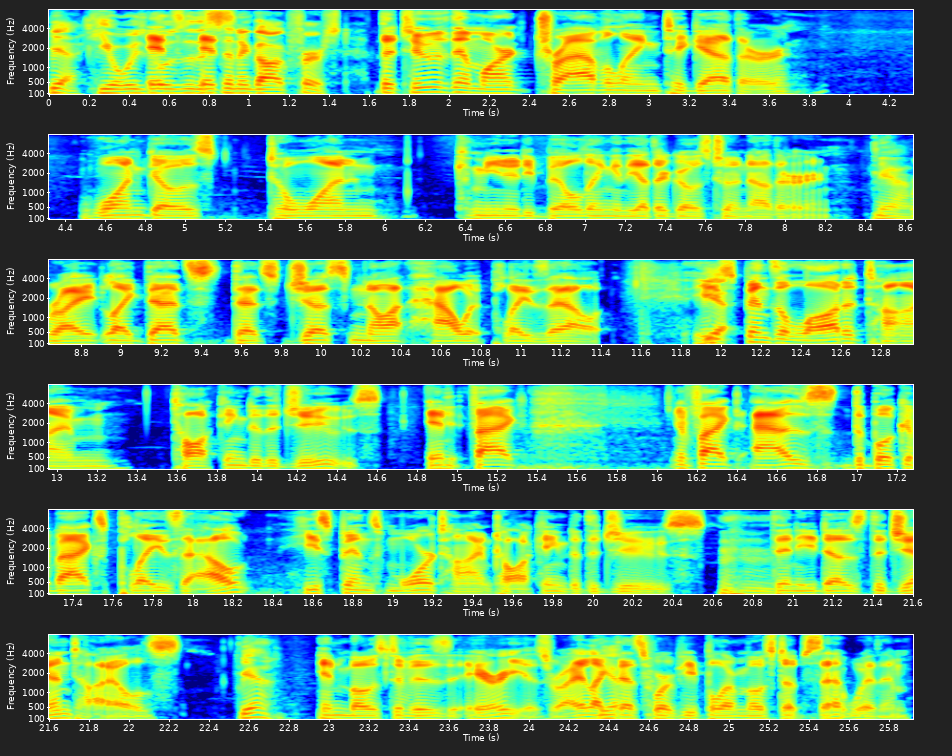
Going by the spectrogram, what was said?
Yeah, he always goes to the synagogue first. The two of them aren't traveling together. One goes to one community building and the other goes to another. Yeah. Right? Like that's that's just not how it plays out. He Yeah. spends a lot of time talking to the Jews. In fact, in fact, as the book of Acts plays out, he spends more time talking to the Jews Mm-hmm. than he does the Gentiles Yeah. in most of his areas, right? Like Yep. that's where people are most upset with him.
